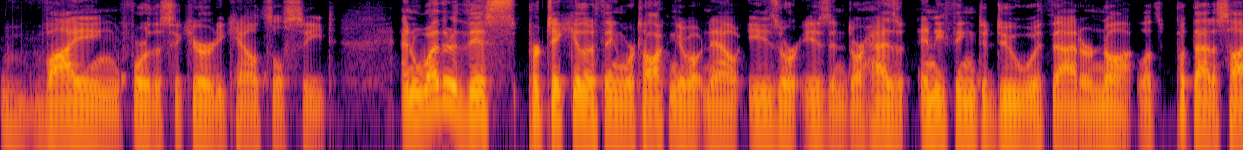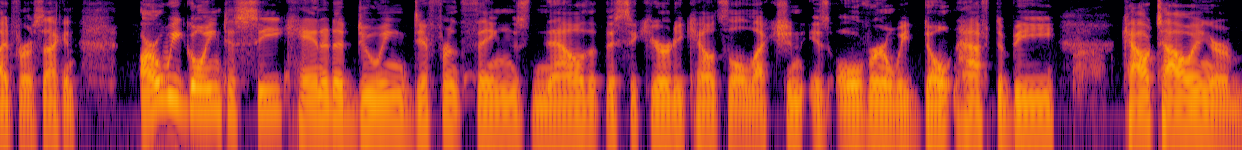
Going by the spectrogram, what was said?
vying for the Security Council seat and whether this particular thing we're talking about now is or isn't or has anything to do with that or not. Let's put that aside for a second. Are we going to see Canada doing different things now that the Security Council election is over and we don't have to be kowtowing or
